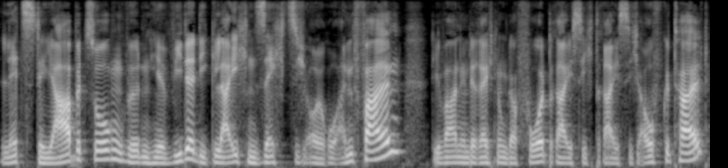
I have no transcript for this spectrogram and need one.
letzte Jahr bezogen, würden hier wieder die gleichen 60 Euro anfallen. Die waren in der Rechnung davor 30, 30 aufgeteilt.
